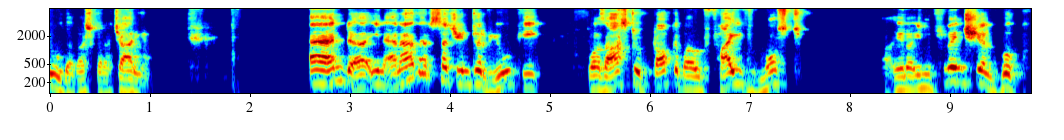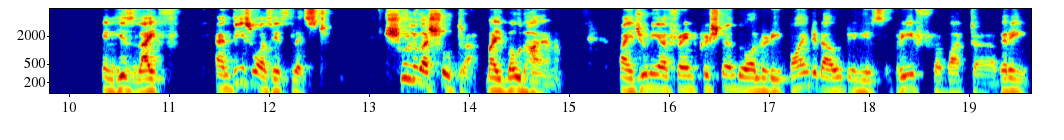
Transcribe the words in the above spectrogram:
II, the Bhaskaracharya. And uh, in another such interview, he was asked to talk about five most, uh, you know, influential book in his life. And this was his list. Shulva Sutra by Bodhayana. My junior friend Krishnendu already pointed out in his brief but uh, very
